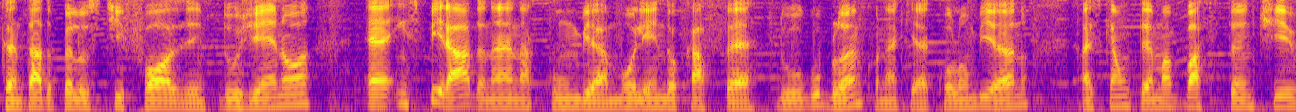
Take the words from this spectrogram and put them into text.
cantado pelos tifosi do Genoa, é inspirado, né, na cúmbia Molhendo Café do Hugo Blanco, né, que é colombiano, mas que é um tema bastante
